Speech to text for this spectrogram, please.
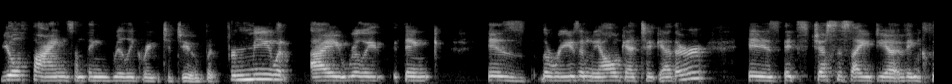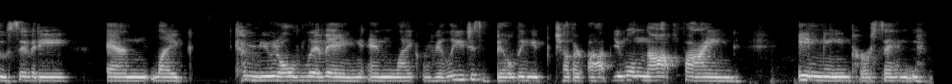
you'll find something really great to do. But for me, what I really think is the reason we all get together is it's just this idea of inclusivity and like communal living and like really just building each other up. You will not find a mean person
